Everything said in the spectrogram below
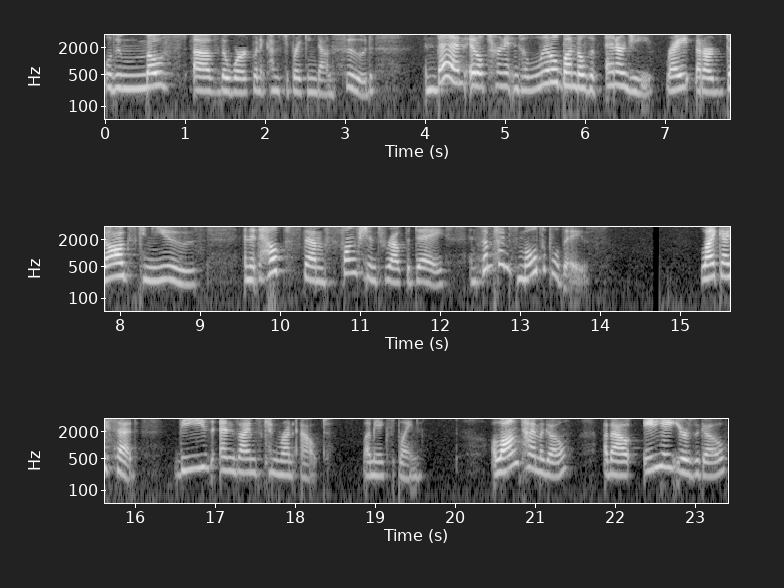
will do most of the work when it comes to breaking down food. And then it'll turn it into little bundles of energy, right, that our dogs can use. And it helps them function throughout the day and sometimes multiple days. Like I said, these enzymes can run out. Let me explain. A long time ago, about 88 years ago,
